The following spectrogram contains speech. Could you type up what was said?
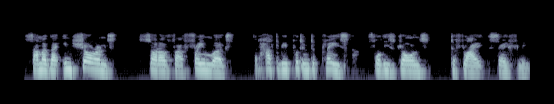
some of the insurance sort of uh, frameworks that have to be put into place for these drones to fly safely.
